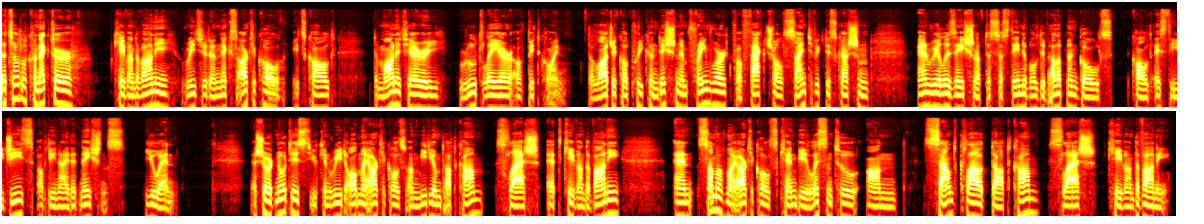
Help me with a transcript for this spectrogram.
The Total Connector, Keyvan Davani, reads you the next article. It's called The Monetary Root Layer of Bitcoin, the logical precondition and framework for factual scientific discussion and realization of the Sustainable Development Goals called SDGs of the United Nations, UN. A short notice, you can read all my articles on medium.com slash at Keyvan and some of my articles can be listened to on soundcloud.com slash Keyvan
